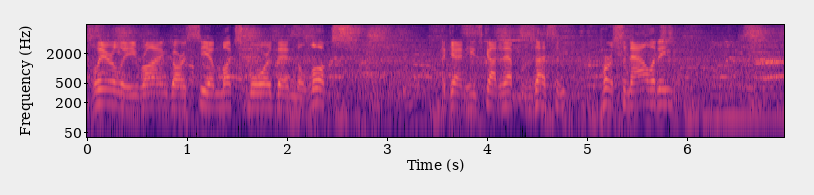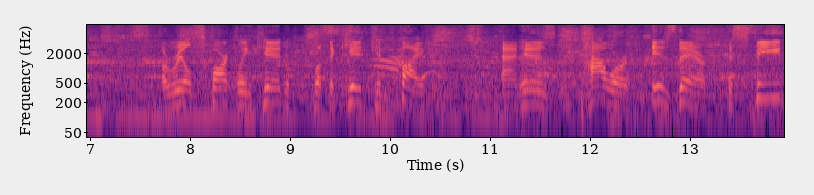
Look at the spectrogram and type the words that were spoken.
Clearly, Ryan Garcia much more than the looks. Again, he's got an effervescent personality, a real sparkling kid, but the kid can fight, and his power is there. The speed,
